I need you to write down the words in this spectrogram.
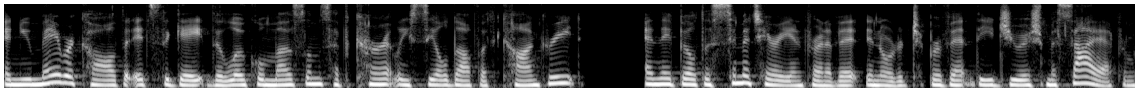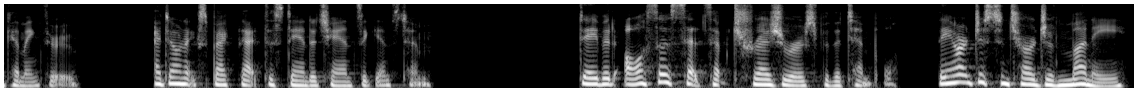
And you may recall that it's the gate the local Muslims have currently sealed off with concrete and they've built a cemetery in front of it in order to prevent the Jewish Messiah from coming through. I don't expect that to stand a chance against him. David also sets up treasurers for the temple. They aren't just in charge of money,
